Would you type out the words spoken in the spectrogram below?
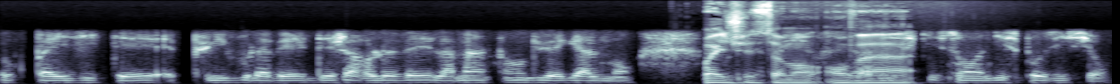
Donc pas hésiter. Et puis, vous l'avez déjà relevé, la main tendue également. Oui, justement, on va. Qui sont à disposition.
